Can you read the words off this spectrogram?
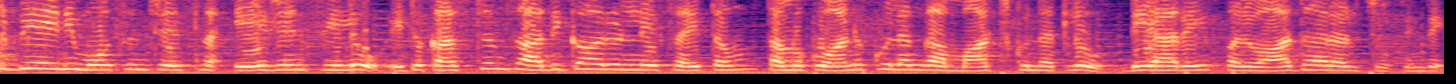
ఆర్బీఐని మోసం చేసిన ఏజెన్సీలు ఇటు కస్టమ్స్ అధికారుల్ని సైతం తమకు అనుకూలంగా మార్చుకున్నట్లు డిఆర్ఐ పలు ఆధారాలు చూపింది.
